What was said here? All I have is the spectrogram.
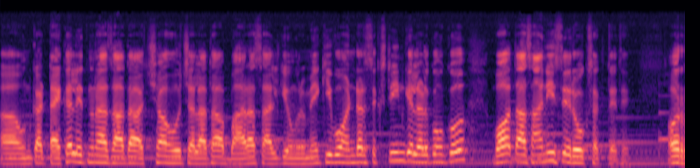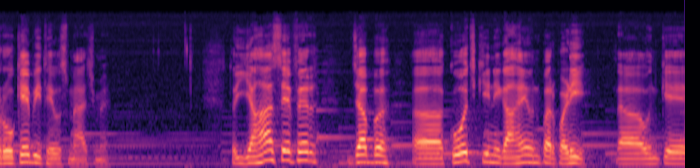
आ, उनका टैकल इतना ज़्यादा अच्छा हो चला था 12 साल की उम्र में कि वो अंडर 16 के लड़कों को बहुत आसानी से रोक सकते थे और रोके भी थे उस मैच में। तो यहाँ से फिर जब आ, कोच की निगाहें उन पर पड़ी आ, उनके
